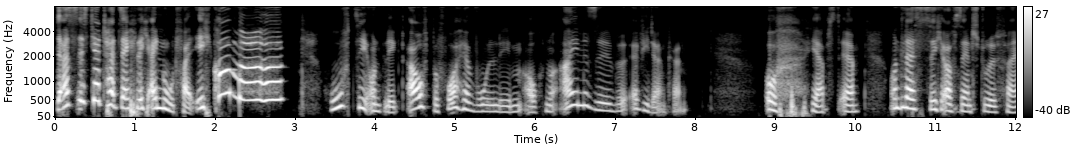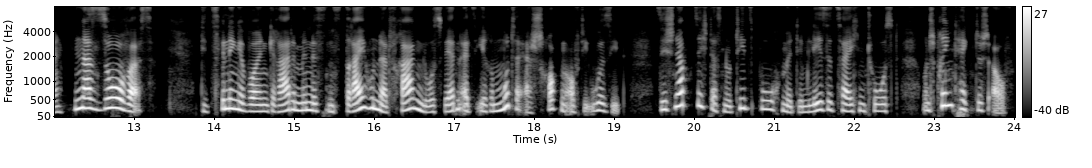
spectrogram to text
Das ist ja tatsächlich ein Notfall. Ich komme! ruft sie und legt auf, bevor Herr Wohlleben auch nur eine Silbe erwidern kann. Uff, japst er und lässt sich auf seinen Stuhl fallen. Na sowas. Die Zwillinge wollen gerade mindestens 300 Fragen loswerden, als ihre Mutter erschrocken auf die Uhr sieht. Sie schnappt sich das Notizbuch mit dem Lesezeichen Toast und springt hektisch auf.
